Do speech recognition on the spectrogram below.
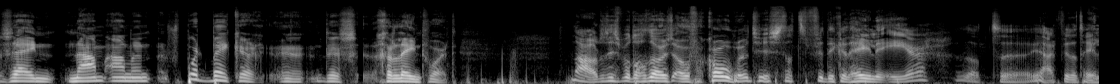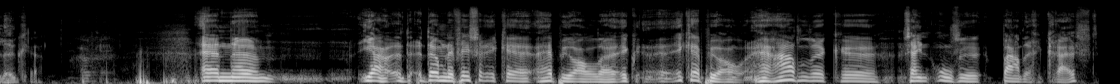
zijn naam aan een sportbeker dus geleend wordt. Nou, dat is me nog nooit overkomen, dus dat vind ik een hele eer. Dat, ja, ik vind het heel leuk, ja. Okay. En ehm, ja, dominee Visser, ik, heb u al, ik, ik heb u al herhaaldelijk zijn onze paden gekruist.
